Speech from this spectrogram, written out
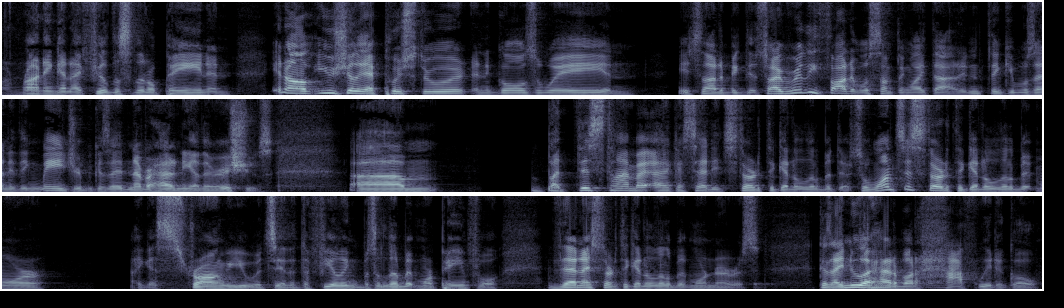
I'm running, and I feel this little pain, and you know, usually I push through it, and it goes away, and it's not a big deal. So I really thought it was something like that. I didn't think it was anything major because I had never had any other issues. Um, but this time, like I said, it started to get a little bit there. So once it started to get a little bit more I guess stronger, you would say that the feeling was a little bit more painful. Then I started to get a little bit more nervous because I knew I had about halfway to go.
